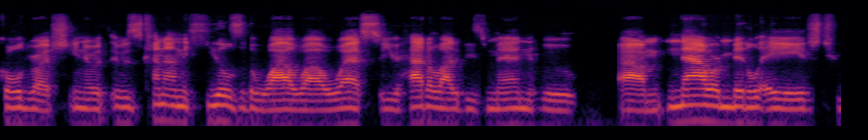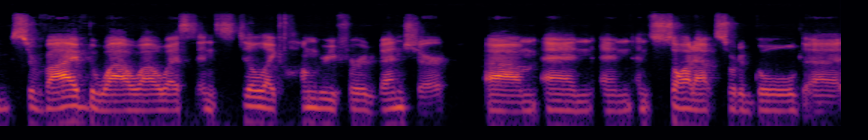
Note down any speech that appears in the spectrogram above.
gold rush, you know, it, it was kind of on the heels of the Wild Wild West. So you had a lot of these men who um, now are middle aged who survived the Wild Wild West and still like hungry for adventure. Um, and and and sought out sort of gold uh,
